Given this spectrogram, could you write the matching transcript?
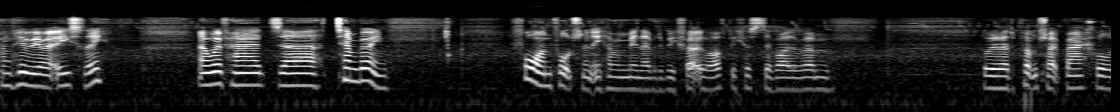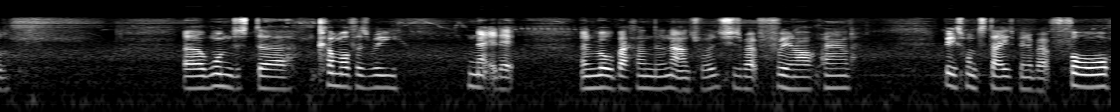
and here we are at Eastleigh, and we've had uh, ten bream. Four unfortunately haven't been able to be photographed because they've either um, we've had to put them straight back or uh, one just uh, come off as we netted it and rolled back under the net is about three and a half pound. Biggest one today has been about four.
